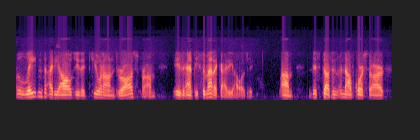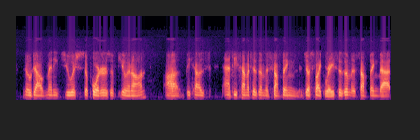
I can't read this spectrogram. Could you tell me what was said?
the latent ideology that QAnon draws from is anti-Semitic ideology. Um, this doesn't. Now, of course, there are no doubt many Jewish supporters of QAnon, uh, because anti-Semitism is something just like racism is something that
